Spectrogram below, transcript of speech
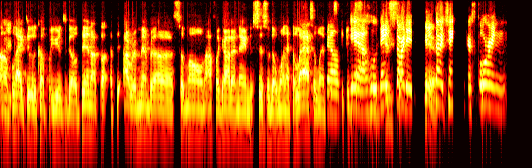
uh, Mm. black dude a couple of years ago. Then I thought I remember uh, Simone. I forgot her name, the sister that won at the last Olympics. Yeah, who they started yeah, started changing their scoring.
